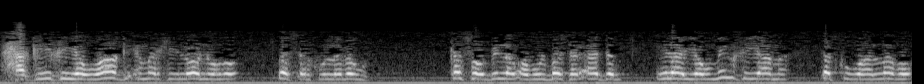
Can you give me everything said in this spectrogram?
حقيقي واقي واقع لو لونه بشر كل بول كسو بالله أبو البشر آدم إلى يوم القيامة. داتكوا الله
